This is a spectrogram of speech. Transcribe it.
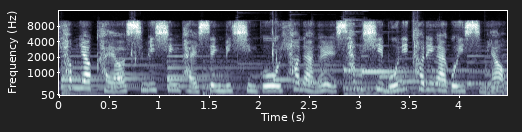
협력하여 스미싱 발생 및 신고 현황을 상시 모니터링하고 있으며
